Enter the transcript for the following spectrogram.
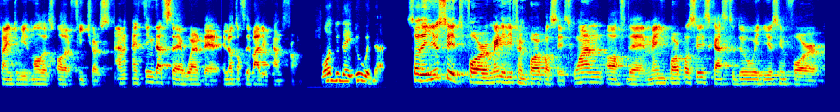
trying to build models other features. And i think that's uh, where the, a lot of the value comes from. What do they do with that? So they use it for many different purposes. One of the main purposes has to do with using for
